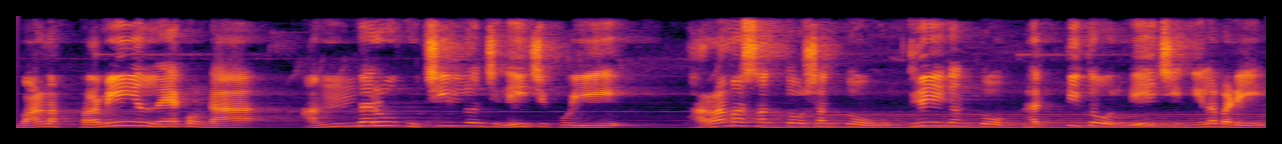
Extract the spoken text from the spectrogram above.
వాళ్ళ ప్రమేయం లేకుండా అందరూ కుర్చీల్లోంచి లేచిపోయి పరమ సంతోషంతో ఉద్వేగంతో భక్తితో లేచి నిలబడి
